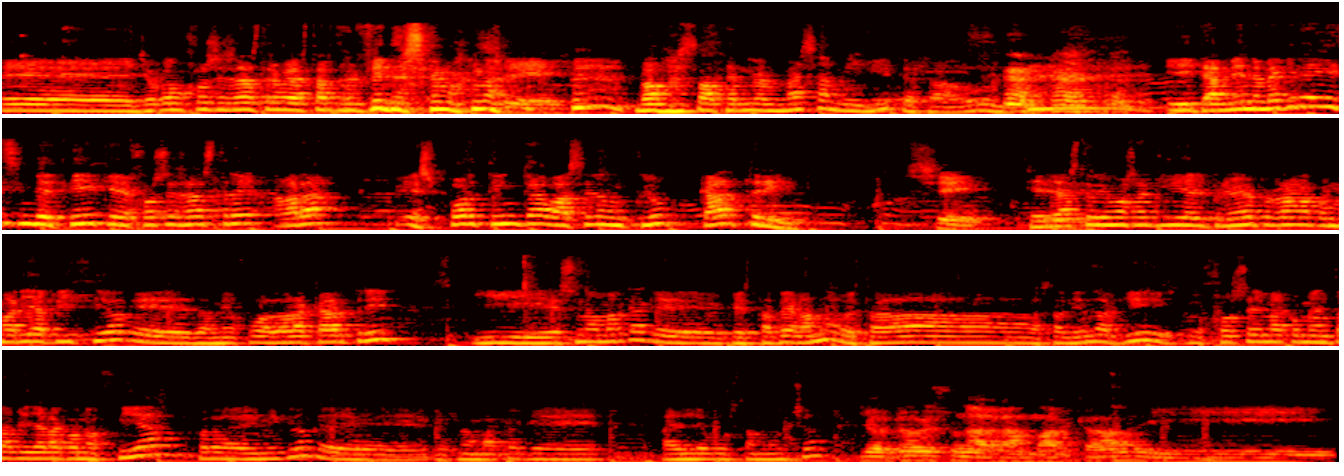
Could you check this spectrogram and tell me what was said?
eh, yo con José Sastre voy a estar todo el fin de semana. Vamos a hacernos más amiguitos aún. y también no me quería ir sin decir que José Sastre ahora Sportinca va a ser un club country. Sí. Que sí. ya estuvimos aquí el primer programa con María Picio, que también jugadora country, y es una marca que, que está pegando, que está saliendo aquí. José me ha comentado que ya la conocía, fuera de micro, que, que es una marca que a él le gusta mucho. Yo creo que es una gran marca y,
